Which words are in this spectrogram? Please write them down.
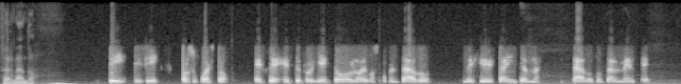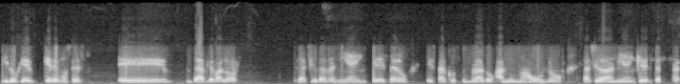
Fernando. Sí, sí, sí, por supuesto. Este, este proyecto lo hemos comentado de que está internacionalizado totalmente y lo que queremos es eh, darle valor. La ciudadanía en Querétaro está acostumbrado al uno a uno, la ciudadanía en Querétaro está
